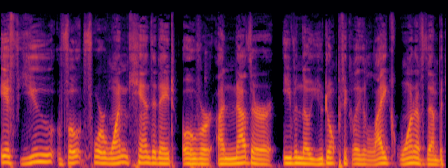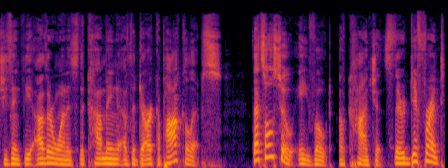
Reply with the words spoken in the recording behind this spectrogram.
if you vote for one candidate over another, even though you don't particularly like one of them, but you think the other one is the coming of the dark apocalypse, that's also a vote of conscience. They're different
